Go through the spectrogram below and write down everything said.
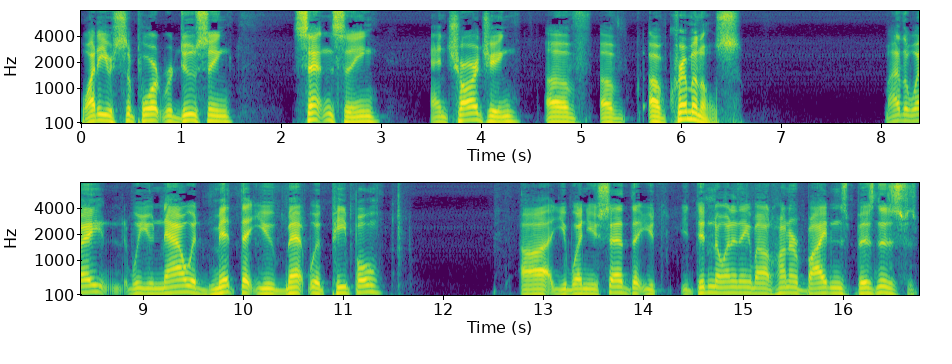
Why do you support reducing sentencing and charging of, of, of criminals? By the way, will you now admit that you met with people uh, you, when you said that you you didn't know anything about Hunter Biden's business,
